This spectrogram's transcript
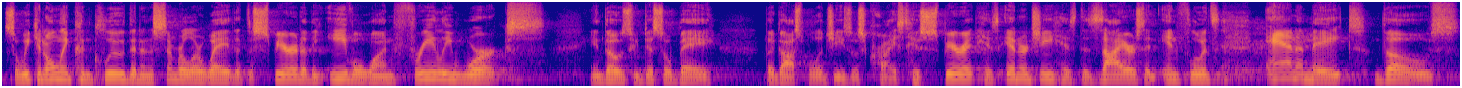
So we can only conclude that in a similar way that the spirit of the evil one freely works in those who disobey the gospel of Jesus Christ. His spirit, his energy, his desires and influence animate those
